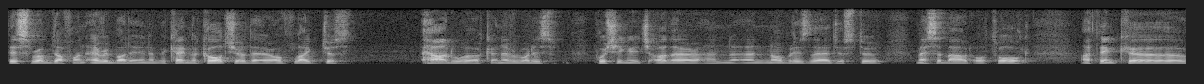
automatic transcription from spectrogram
this rubbed off on everybody, and it became the culture there of like just hard work, and everybody's pushing each other, and and nobody's there just to mess about or talk. I think, uh,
